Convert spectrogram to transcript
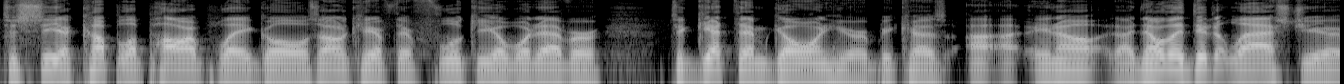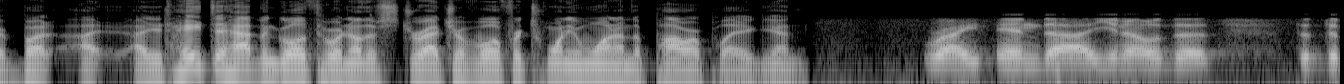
to see a couple of power play goals. I don't care if they're fluky or whatever to get them going here because uh, you know I know they did it last year, but I, would hate to have them go through another stretch of 0 for 21 on the power play again. Right, and uh, you know the, the the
